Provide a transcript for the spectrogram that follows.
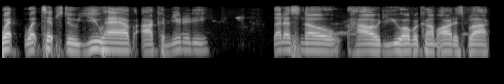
What what tips do you have our community? Let us know how you overcome artist block.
